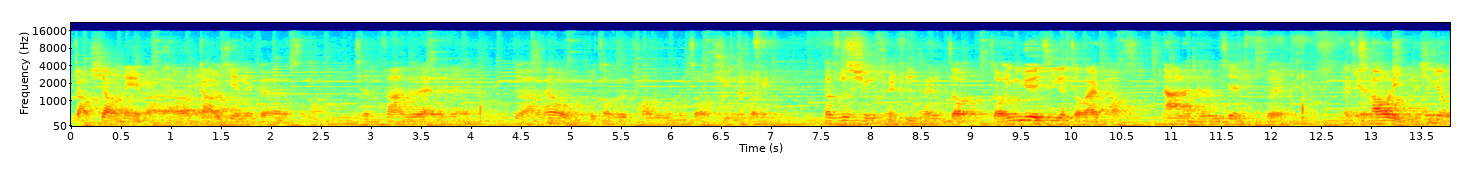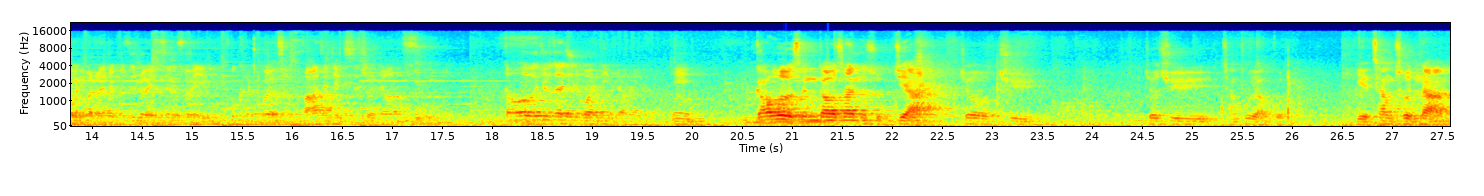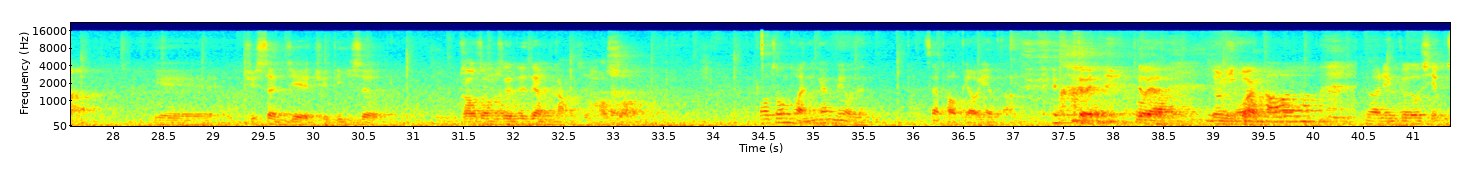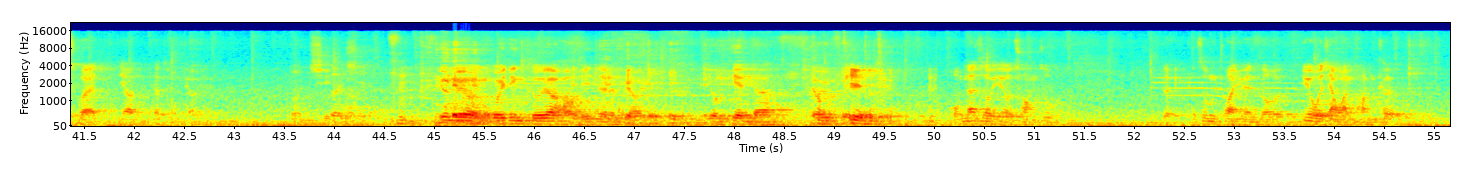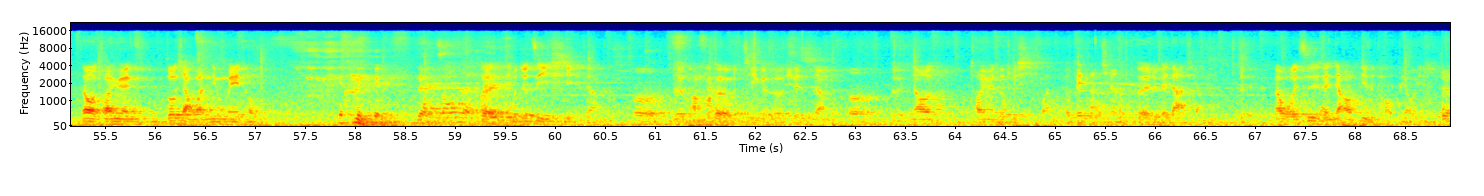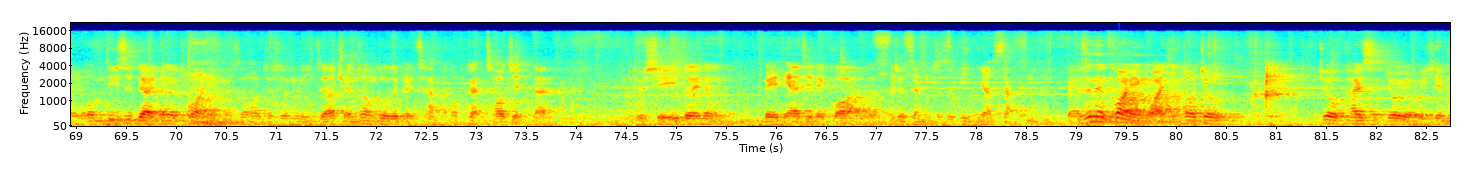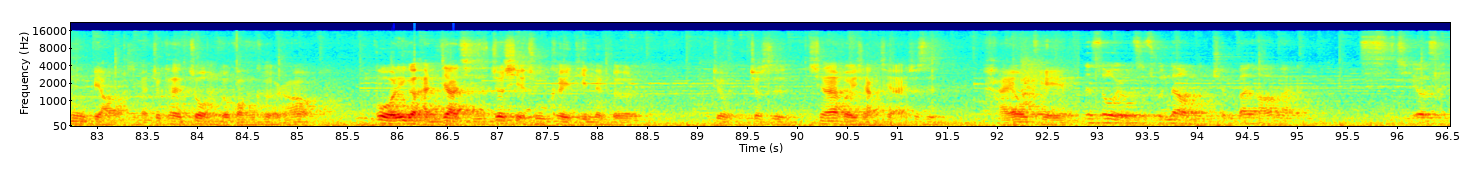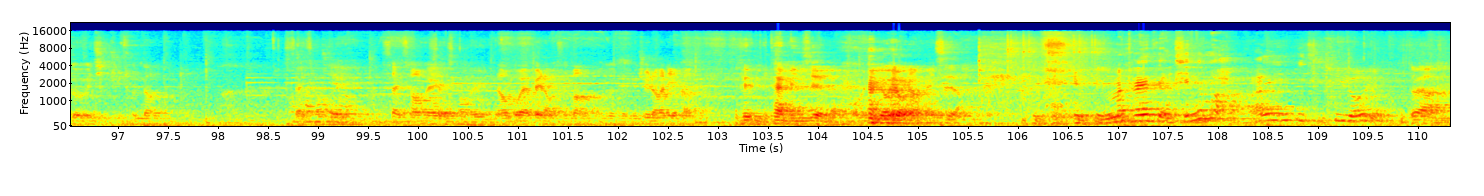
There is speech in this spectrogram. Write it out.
搞校内嘛，然后搞一些那个什么惩罚之类的，对啊？但我们不走这个套路，我们走巡回，他不是巡回，反正走走音乐季跟走 live house，大人的路线，对，而且超龄的，而且我们本来就不是热音社，所以不可能会有惩罚这件事情要。高二就在去外地表演，嗯，高二升高三的暑假就去。就去仓库摇滚，也唱春娜嘛，也去圣界、去地社，高中生就这样搞，是好爽。高中团应该没有人在跑表演吧？对，对啊，用你管。对啊，连歌都写不出来，要要怎么表演？乱写。乱写。又没有人规定歌要好听的人表演，用骗的，用骗的。那时候也有创作，对。可是我们团员都，因为我想玩朋克，那我团员都想玩 new metal。对，对，我就自己写这样。嗯，就是朋克几个和弦这样。嗯，对，然后团员都不喜欢，都被打枪。对，就被打枪。对，然后我是很想要一直跑表演。对，我们第一次表演那个跨年的时候，就是你只要全创作就可以唱，我感超简单，就写一堆那种每天要写的歌的，就这样，就是硬要上。可是那个跨年完以后，就就开始就有一些目标，什么就开始做很多功课，然后。过了一个寒假，其实就写出可以听的歌了，就就是现在回想起来，就是还 OK。那时候有一次春闹，我们全班好像来十几二十个一起去春闹，晒超黑，晒超黑，晒超黑，然后回来被老师骂，我说你们去哪里了？你 太明显了，我们去游泳了，没事啊。你们还感情那么好，一起去游泳？对啊。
